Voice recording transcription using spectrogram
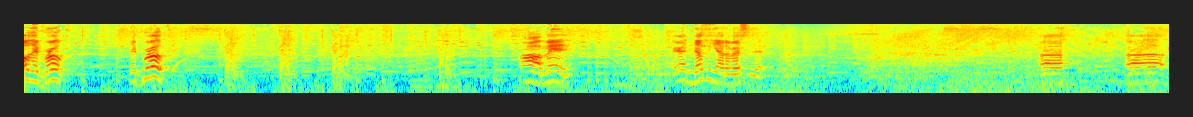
Oh, they broke. They broke. Oh, man. I got nothing out of the rest of that. Uh, uh.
